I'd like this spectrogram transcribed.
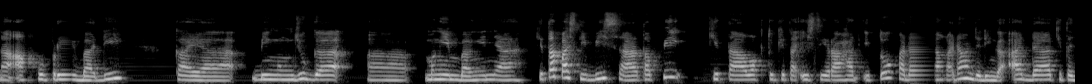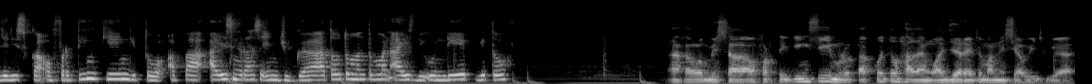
Nah aku pribadi kayak bingung juga uh, mengimbanginya. Kita pasti bisa tapi kita waktu kita istirahat itu kadang-kadang jadi nggak ada, kita jadi suka overthinking gitu. Apa Ais ngerasain juga atau teman-teman Ais di Undip gitu? Nah kalau misal overthinking sih menurut aku itu hal yang wajar itu manusiawi juga.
